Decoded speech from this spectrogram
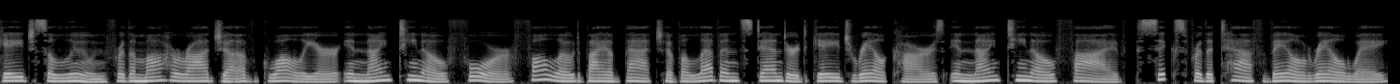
gauge saloon for the Maharaja of Gwalior in 1904 followed by a batch of 11 standard gauge railcars in 1905, 6 for the Taff Vale Railway,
